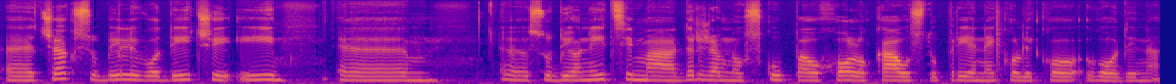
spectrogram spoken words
E, čak su bili vodiči i sudionicima državnog skupa o holokaustu prije nekoliko godina.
